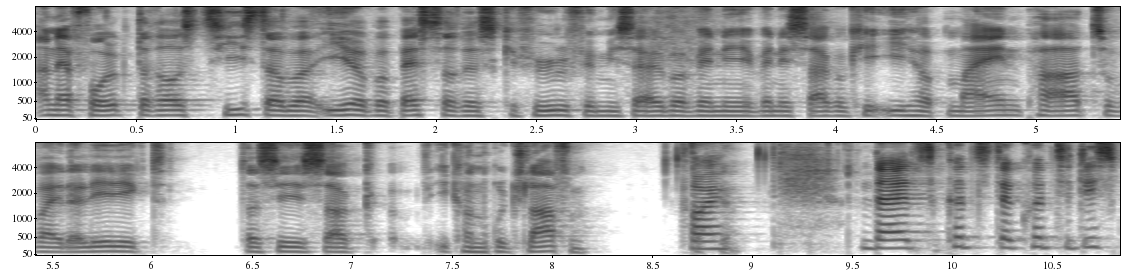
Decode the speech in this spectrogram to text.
einen Erfolg daraus ziehst, aber ich habe ein besseres Gefühl für mich selber, wenn ich, wenn ich sage, okay, ich habe mein Part soweit erledigt, dass ich sage, ich kann ruhig schlafen. Voll. Und da jetzt kurz der kurze Dis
